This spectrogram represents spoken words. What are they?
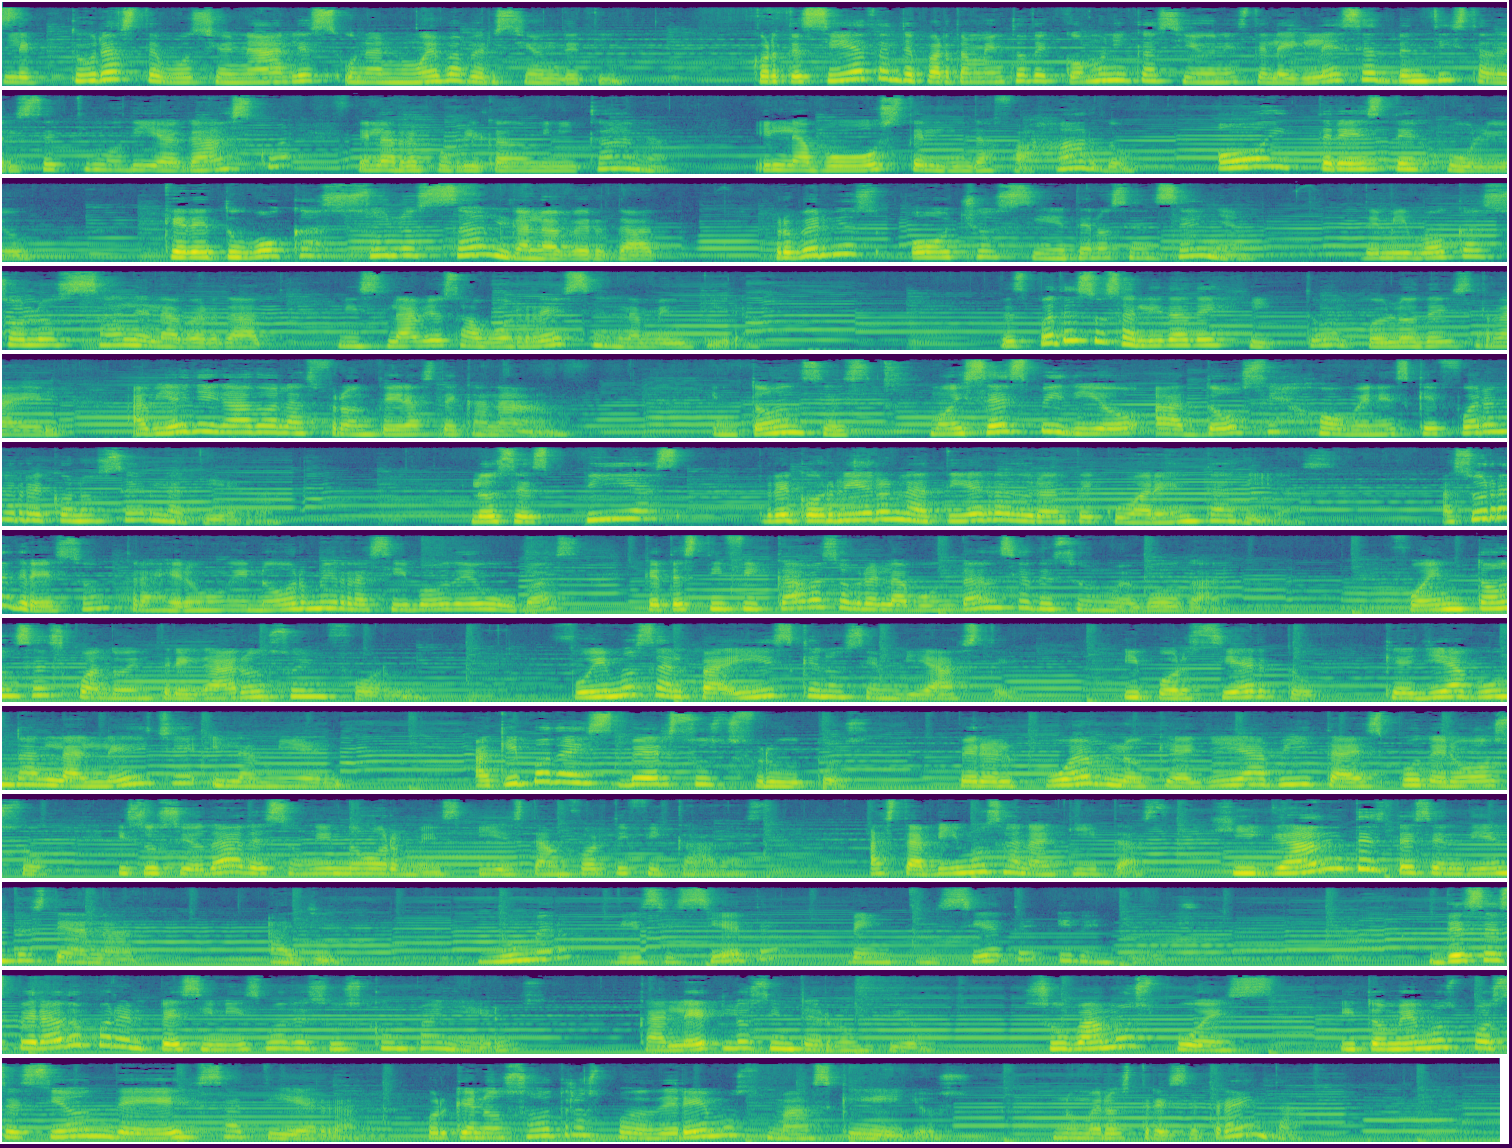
Lecturas devocionales, una nueva versión de ti. Cortesía del Departamento de Comunicaciones de la Iglesia Adventista del Séptimo Día Gascua de la República Dominicana, en la voz de Linda Fajardo. Hoy 3 de julio. Que de tu boca solo salga la verdad. Proverbios 8, 7 nos enseña. De mi boca solo sale la verdad, mis labios aborrecen la mentira. Después de su salida de Egipto, el pueblo de Israel había llegado a las fronteras de Canaán. Entonces Moisés pidió a doce jóvenes que fueran a reconocer la tierra. Los espías recorrieron la tierra durante 40 días. A su regreso trajeron un enorme recibo de uvas que testificaba sobre la abundancia de su nuevo hogar. Fue entonces cuando entregaron su informe. Fuimos al país que nos enviaste, y por cierto, que allí abundan la leche y la miel. Aquí podéis ver sus frutos, pero el pueblo que allí habita es poderoso, y sus ciudades son enormes y están fortificadas. Hasta vimos anaquitas, gigantes descendientes de Anad, allí. Número 17, 27 y 28. Desesperado por el pesimismo de sus compañeros, Caleb los interrumpió. Subamos pues y tomemos posesión de esa tierra, porque nosotros podremos más que ellos. Números 13:30.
